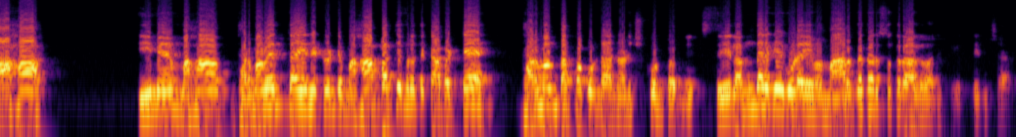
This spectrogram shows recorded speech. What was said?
ఆహా! ఈమె మహా ధర్మవేత్త అయినటువంటి మహాపతివ్రత కాబట్టే ధర్మం తప్పకుండా నడుచుకుంటుంది. స్త్రీలందరికీ కూడా ఈమె మార్గదర్శకురాలు అని కీర్తించారు.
